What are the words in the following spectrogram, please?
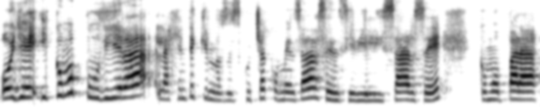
Oye, ¿y cómo pudiera la gente que nos escucha comenzar a sensibilizarse como para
